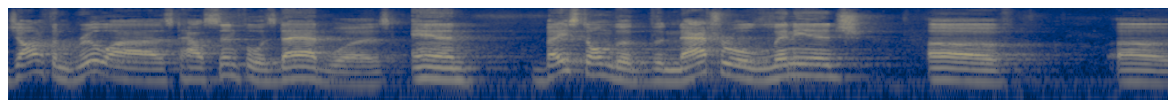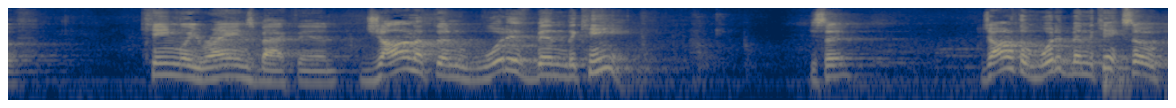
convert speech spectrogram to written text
Jonathan realized how sinful his dad was, and based on the, the natural lineage of, of kingly reigns back then, Jonathan would have been the king. You see? Jonathan would have been the king. So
